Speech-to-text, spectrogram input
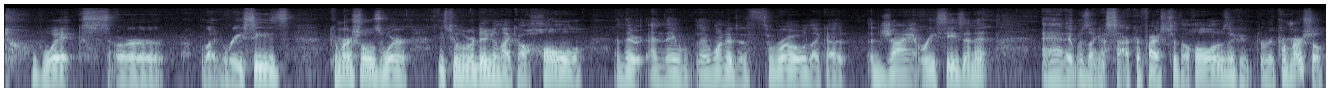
Twix or like Reese's commercials where these people were digging like a hole and they and they they wanted to throw like a, a giant Reese's in it and it was like a sacrifice to the hole. It was like a, a commercial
